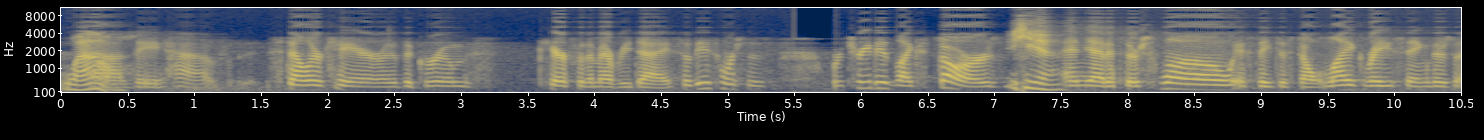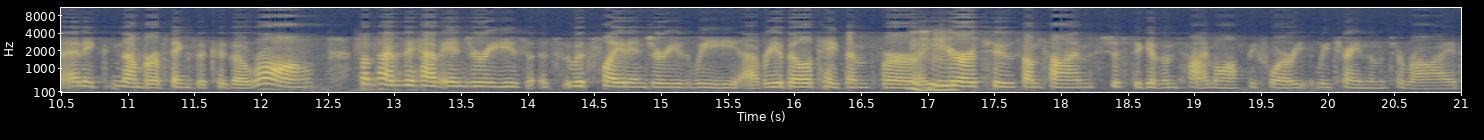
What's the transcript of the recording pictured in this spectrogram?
wow. Uh, they have stellar care. The grooms care for them every day. So these horses were treated like stars. Yeah. And yet, if they're slow, if they just don't like racing, there's any number of things that could go wrong. Sometimes they have injuries. With slight injuries, we uh, rehabilitate them for Mhm. a year or two sometimes, just to give them time off before we, we train them to ride.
